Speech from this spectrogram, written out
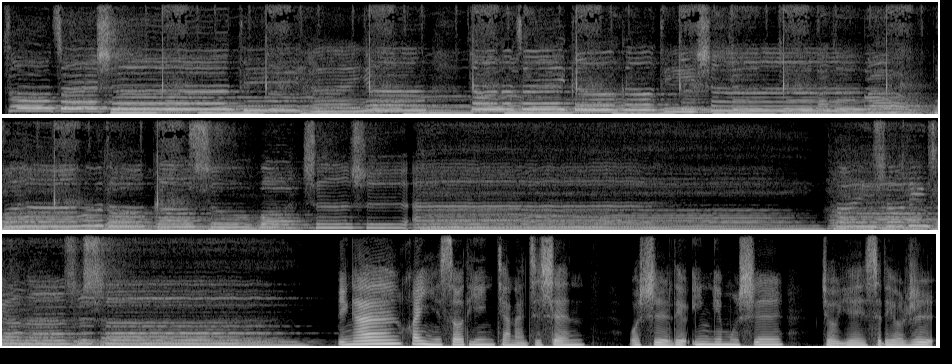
从最深的海洋，到那最高高的山，万物都告诉我，这是爱。欢迎收听迦南之声。平安，欢迎收听迦南之声，我是刘英月牧师。九月十六日，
